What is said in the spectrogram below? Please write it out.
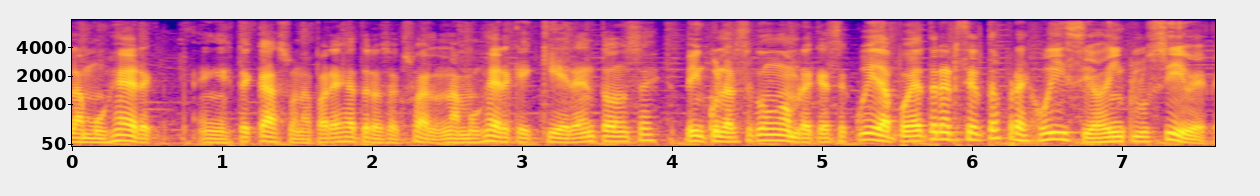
la mujer, en este caso una pareja heterosexual, la mujer que quiere entonces vincularse con un hombre que se cuida, puede tener ciertos prejuicios inclusive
